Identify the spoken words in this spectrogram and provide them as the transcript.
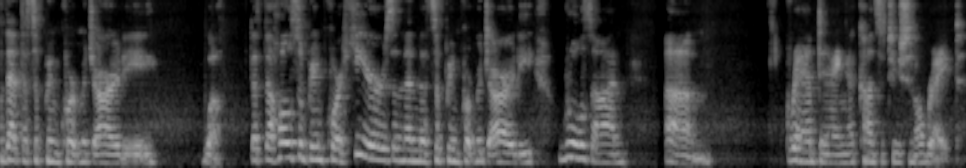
that the Supreme Court majority, well, that the whole Supreme Court hears, and then the Supreme Court majority rules on um, granting a constitutional right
